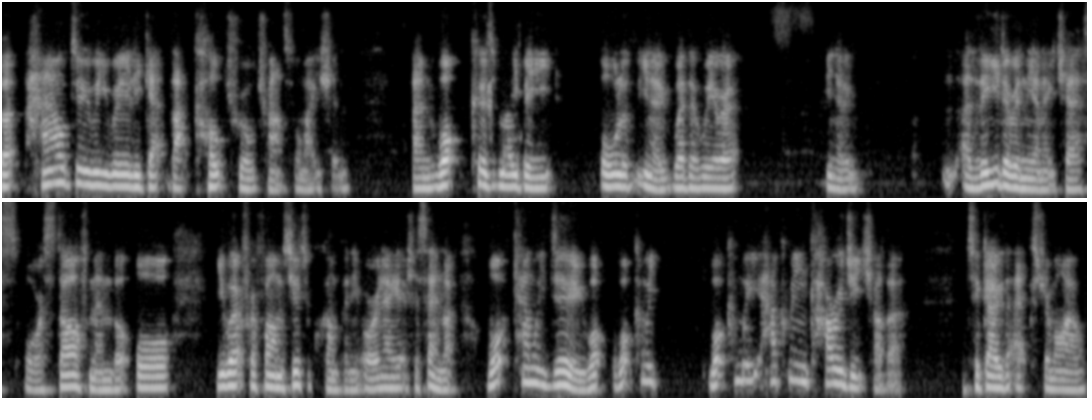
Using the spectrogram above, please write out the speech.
But how do we really get that cultural transformation? And what could maybe all of, you know, whether we're a you know a leader in the NHS or a staff member or you work for a pharmaceutical company or an AHSN like what can we do? What what can we what can we how can we encourage each other to go the extra mile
